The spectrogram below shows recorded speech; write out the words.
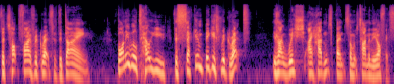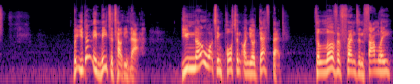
The Top Five Regrets of the Dying, Bronnie will tell you the second biggest regret is I wish I hadn't spent so much time in the office. But you don't need me to tell you that. You know what's important on your deathbed the love of friends and family,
